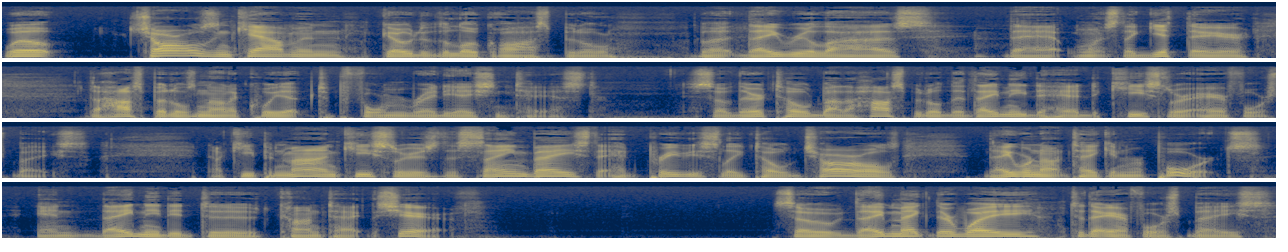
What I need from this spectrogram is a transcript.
Well, Charles and Calvin go to the local hospital, but they realize that once they get there, the hospital's not equipped to perform a radiation test. So they're told by the hospital that they need to head to Keesler Air Force Base. Now, keep in mind, Keesler is the same base that had previously told Charles they were not taking reports and they needed to contact the sheriff. So they make their way to the Air Force Base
